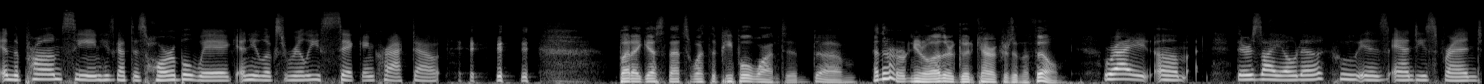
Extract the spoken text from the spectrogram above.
in the prom scene, he's got this horrible wig and he looks really sick and cracked out. but I guess that's what the people wanted. Um, and there are, you know, other good characters in the film. Right. Um, there's Iona, who is Andy's friend.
